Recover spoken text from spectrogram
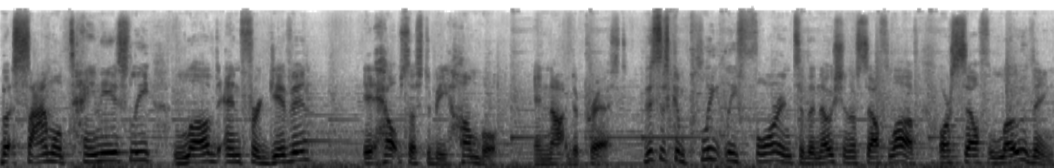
but simultaneously loved and forgiven it helps us to be humble and not depressed. This is completely foreign to the notion of self love or self loathing.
